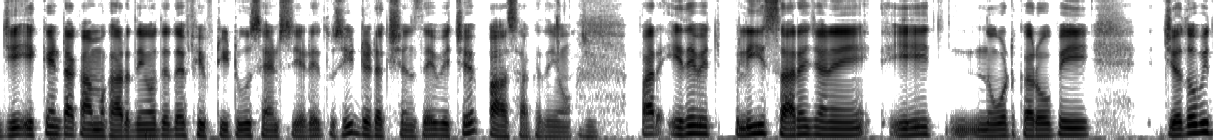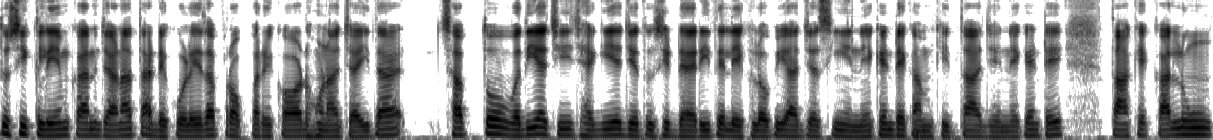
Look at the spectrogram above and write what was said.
ਜੇ 1 ਘੰਟਾ ਕੰਮ ਕਰਦੇ ਹੋ ਤੇ ਤੇ 52 ਸੈਂਟਸ ਜਿਹੜੇ ਤੁਸੀਂ ਡਿਡਕਸ਼ਨਸ ਦੇ ਵਿੱਚ ਪਾ ਸਕਦੇ ਹੋ। ਪਰ ਇਹਦੇ ਵਿੱਚ ਪਲੀਜ਼ ਸਾਰੇ ਜਣੇ ਇਹ ਨੋਟ ਕਰੋ ਵੀ ਜਦੋਂ ਵੀ ਤੁਸੀਂ ਕਲੇਮ ਕਰਨ ਜਾਣਾ ਤੁਹਾਡੇ ਕੋਲ ਇਹਦਾ ਪ੍ਰੋਪਰ ਰਿਕਾਰਡ ਹੋਣਾ ਚਾਹੀਦਾ। ਸਭ ਤੋਂ ਵਧੀਆ ਚੀਜ਼ ਹੈਗੀ ਹੈ ਜੇ ਤੁਸੀਂ ਡਾਇਰੀ ਤੇ ਲਿਖ ਲਓ ਵੀ ਅੱਜ ਅਸੀਂ ਇੰਨੇ ਘੰਟੇ ਕੰਮ ਕੀਤਾ ਅੱਜ ਇੰਨੇ ਘੰਟੇ ਤਾਂ ਕਿ ਕੱਲ ਨੂੰ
